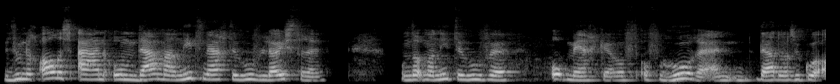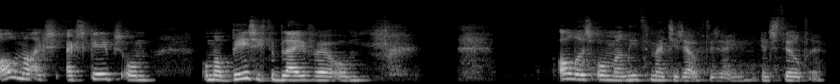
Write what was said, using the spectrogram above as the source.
We doen er alles aan om daar maar niet naar te hoeven luisteren. Om dat maar niet te hoeven opmerken of, of horen. En daardoor zoeken we allemaal escapes om, om maar bezig te blijven. Om alles om maar niet met jezelf te zijn in stilte.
